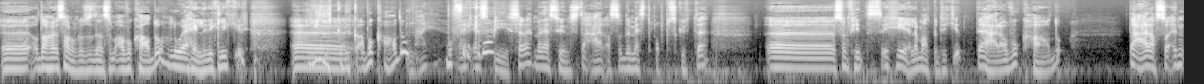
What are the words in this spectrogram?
Uh, og da har jo samme konsistens som avokado, noe jeg heller ikke liker. Uh, Liker du ikke avokado? Nei, Hvorfor jeg, ikke jeg det? spiser det, men jeg syns det er altså det mest oppskrytte uh, som fins i hele matbutikken. Det er avokado. Det er altså en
